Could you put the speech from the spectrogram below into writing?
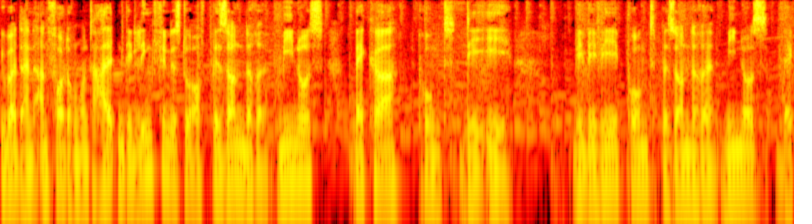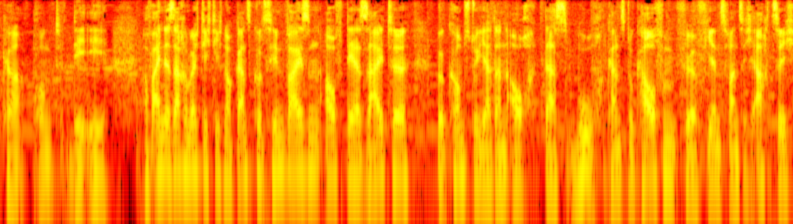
über deine Anforderungen unterhalten. Den Link findest du auf besondere-becker.de www.besondere-becker.de. Auf eine Sache möchte ich dich noch ganz kurz hinweisen. Auf der Seite bekommst du ja dann auch das Buch. Kannst du kaufen für 24,80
